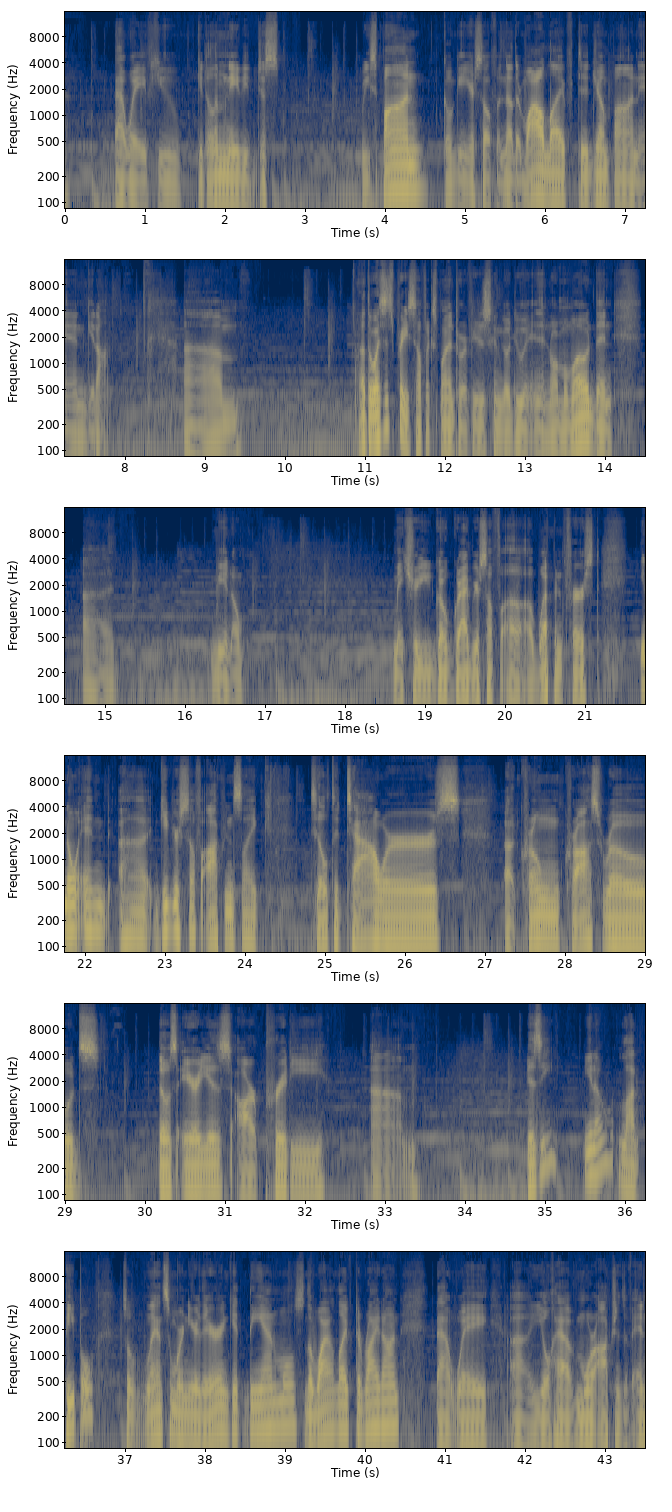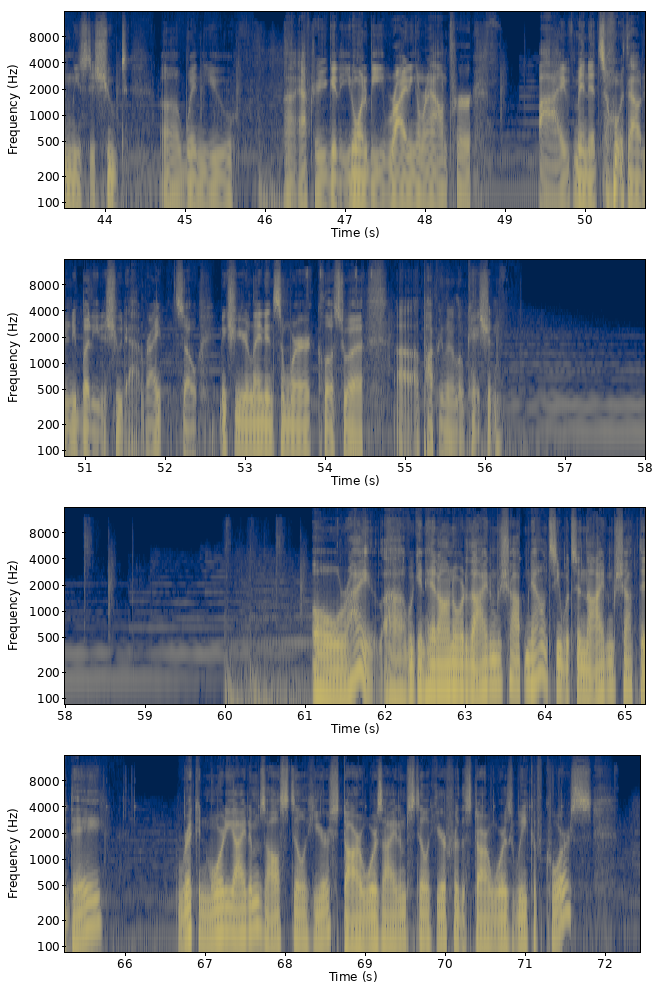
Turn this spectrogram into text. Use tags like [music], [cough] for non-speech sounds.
that way, if you get eliminated, just respawn, go get yourself another wildlife to jump on and get on. Um, otherwise, it's pretty self explanatory. If you're just going to go do it in a normal mode, then, uh, you know, make sure you go grab yourself a, a weapon first, you know, and uh, give yourself options like tilted towers, uh, chrome crossroads. Those areas are pretty um, busy, you know, a lot of people. So land somewhere near there and get the animals, the wildlife to ride on. That way, uh, you'll have more options of enemies to shoot uh, when you uh, after you get it. You don't want to be riding around for five minutes [laughs] without anybody to shoot at, right? So make sure you're landing somewhere close to a, uh, a popular location. All right, uh, we can head on over to the item shop now and see what's in the item shop today. Rick and Morty items all still here. Star Wars items still here for the Star Wars week, of course.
